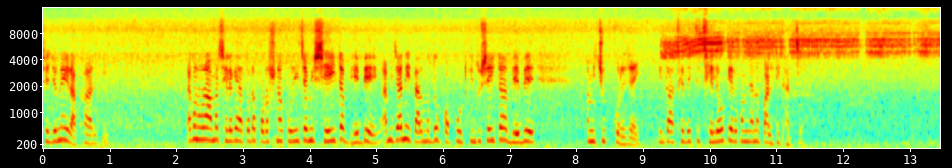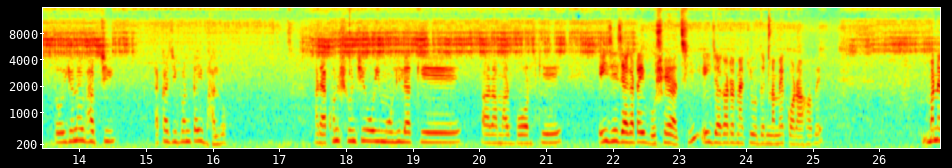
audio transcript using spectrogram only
সেই জন্যই রাখা আর কি। এখন ওরা আমার ছেলেকে এতটা পড়াশোনা করিয়েছে আমি সেইটা ভেবে, আমি জানি তার মধ্যেও কপট, কিন্তু সেইটা ভেবে আমি চুপ করে যাই। কিন্তু আজকে দেখছি ছেলেও এরকম যেন পাল্টি খাচ্ছে। তো ওই জন্যই ভাবছি একা জীবনটাই ভালো। আর এখন শুনছি ওই মহিলাকে আর আমার বরকে এই যে জায়গাটায় বসে আছি, এই জায়গাটা নাকি ওদের নামে করা হবে। মানে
